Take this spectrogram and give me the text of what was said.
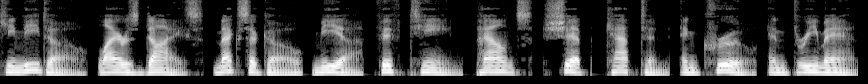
Quinito, Liar's Dice, Mexico, Mia, 15, Pounce, Ship, Captain, and Crew, and Three Man.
